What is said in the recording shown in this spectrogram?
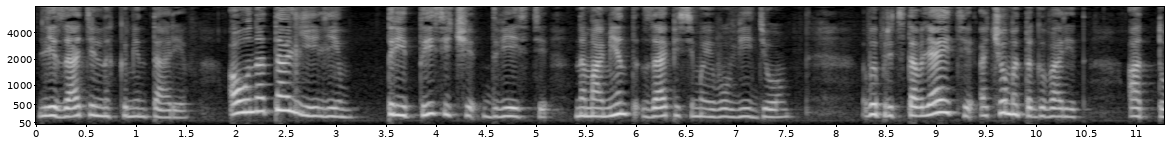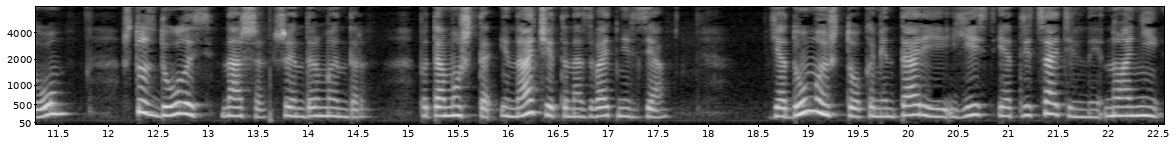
лизательных комментариев, а у Натальи Лим 3200 на момент записи моего видео. Вы представляете, о чем это говорит? О том, что сдулась наша Шендермендер, потому что иначе это назвать нельзя. Я думаю, что комментарии есть и отрицательные, но они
